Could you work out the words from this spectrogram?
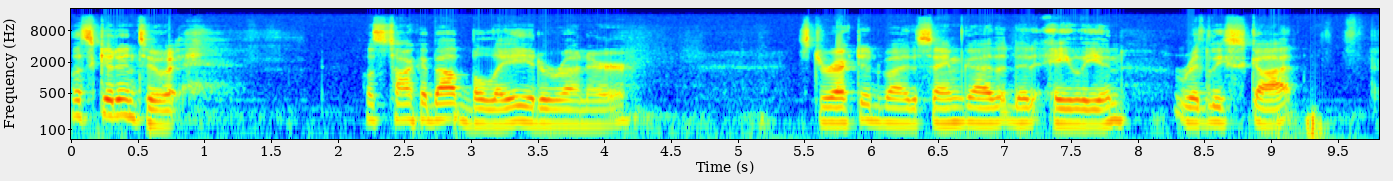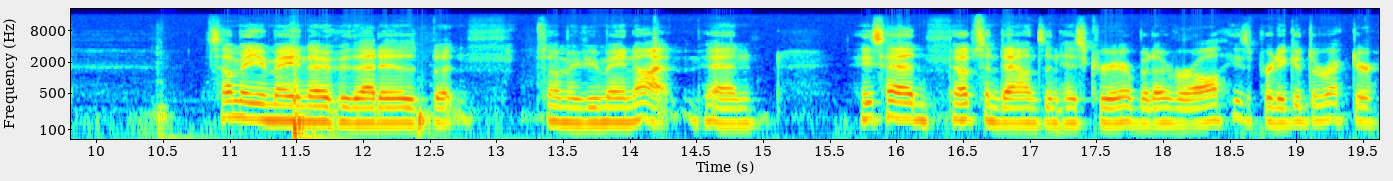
let's get into it. Let's talk about Blade Runner. It's directed by the same guy that did Alien, Ridley Scott. Some of you may know who that is, but some of you may not. And he's had ups and downs in his career, but overall, he's a pretty good director.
